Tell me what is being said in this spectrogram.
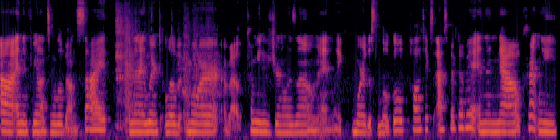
uh, and then freelancing a little bit on the side. And then i learned a little bit more about community journalism and like more of this local politics aspect of it. And then now currently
